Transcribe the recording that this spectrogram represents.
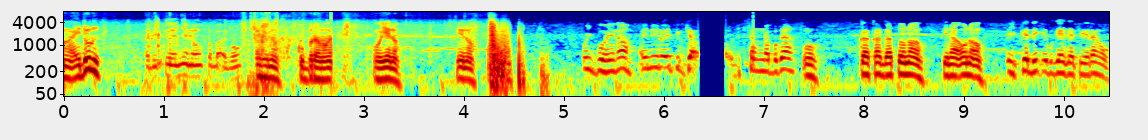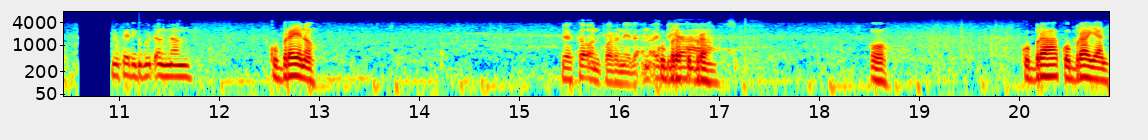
Mga idol. Adito yan no? Kabago. Ayun no? Kubra mga... Oh, yan no? Yan no? Uy, buhay na. Ay, nino, ipigka. Isang na baga. Oh, kakagato na oh. Kinaon na oh. Ikadig ibaga gatiraw. Yung kadigud ang nang Kubra yan oh. yakaon para nila. Ano Kubra, biya- kubra. Oh. Kubra, kubra yan.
